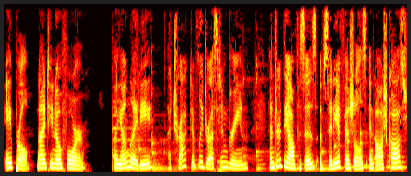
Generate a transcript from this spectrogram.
April 1904. A young lady, attractively dressed in green, entered the offices of city officials in Oshkosh,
